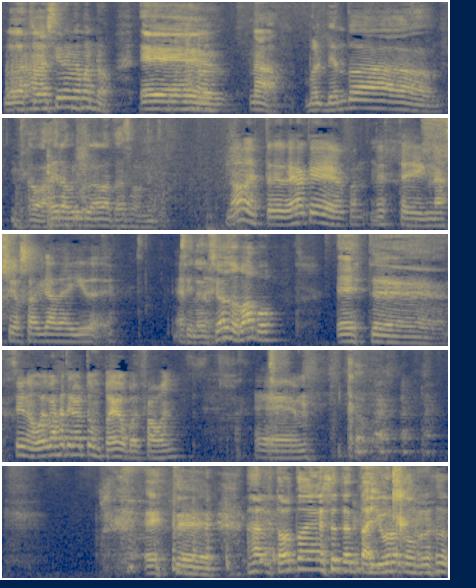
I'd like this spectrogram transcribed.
Lo de estudiar cine nada más no. Eh, nada, volviendo a, a bajar a abrir la lata esa bonita. No, este, deja que este Ignacio salga de ahí de. este. Silencioso, papo. Este. Sí, no vuelvas a tirarte un peo, por favor. Eh, Este. ah, Estamos todavía en el 71 con, con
